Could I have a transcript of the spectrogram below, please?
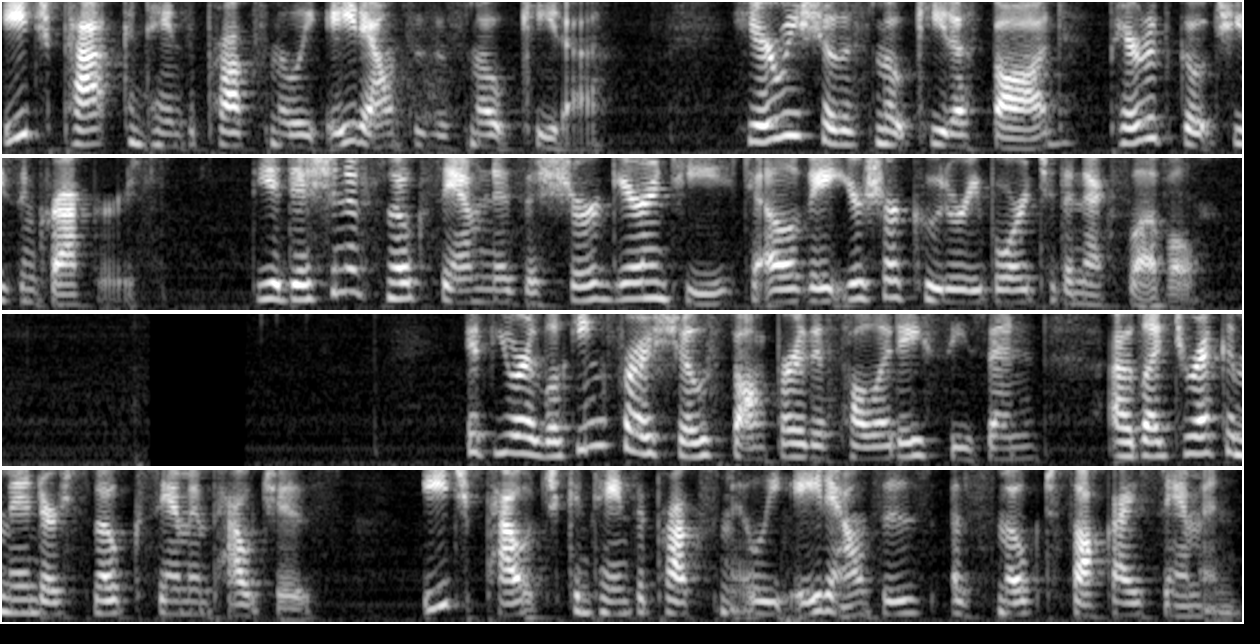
Each pack contains approximately 8 ounces of smoked keta. Here we show the smoked keta thawed, paired with goat cheese and crackers. The addition of smoked salmon is a sure guarantee to elevate your charcuterie board to the next level. If you are looking for a showstopper this holiday season, I would like to recommend our smoked salmon pouches. Each pouch contains approximately 8 ounces of smoked sockeye salmon.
